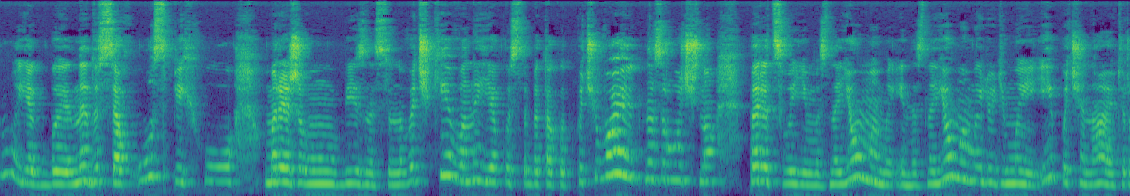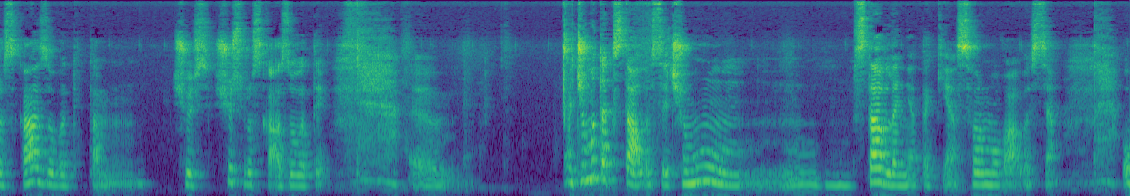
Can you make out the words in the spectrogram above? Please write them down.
ну, якби не досяг успіху в мережевому бізнесі, новачки, вони якось себе так от почувають незручно перед своїми знайомими і незнайомими людьми і починають розказувати там щось, щось розказувати. Чому так сталося? Чому ставлення таке сформувалося? В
